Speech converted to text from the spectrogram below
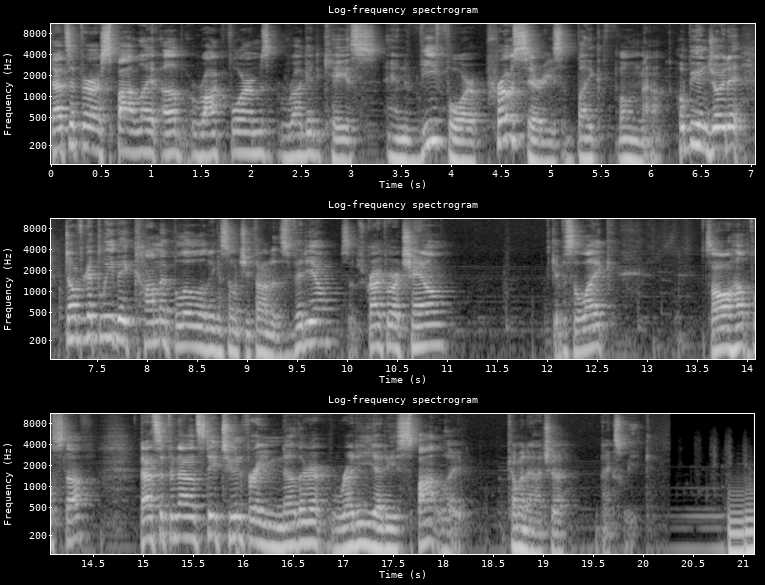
That's it for our spotlight of Rokform's rugged case and V4 Pro Series bike phone mount. Hope you enjoyed it. Don't forget to leave a comment below letting us know what you thought of this video. Subscribe to our channel. Give us a like. It's all helpful stuff. That's it for now and stay tuned for another Ready Yeti Spotlight coming at you next week.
